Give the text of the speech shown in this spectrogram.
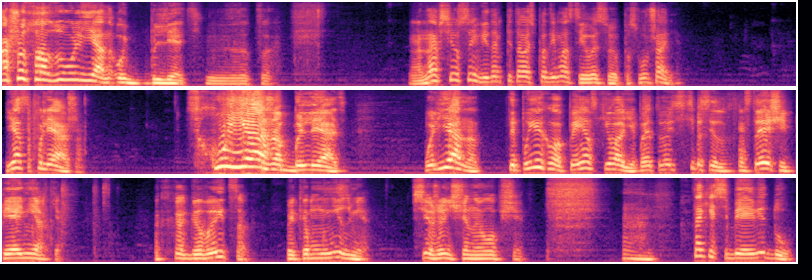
А что сразу Ульяна? Ой, блядь. Это... Она все своим видом пыталась продемонстрировать свое послушание. Я с пляжа. С хуяжа, блядь! Ульяна, ты приехала в пионерский лагерь, поэтому вести тебя следует настоящие пионерки. Как, как говорится, при коммунизме все женщины общие. Так я себя и веду.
